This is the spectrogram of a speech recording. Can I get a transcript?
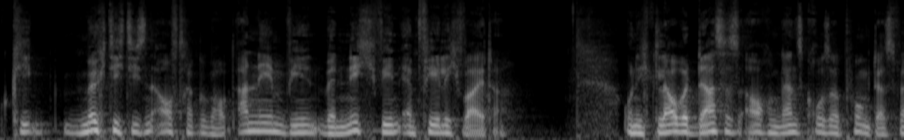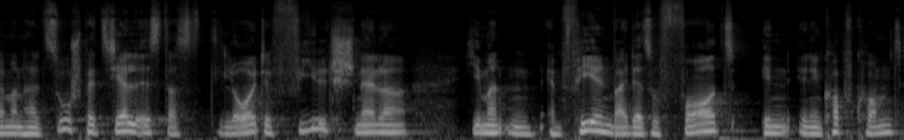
okay, möchte ich diesen Auftrag überhaupt annehmen? Wen, wenn nicht, wen empfehle ich weiter? Und ich glaube, das ist auch ein ganz großer Punkt, dass wenn man halt so speziell ist, dass die Leute viel schneller jemanden empfehlen, weil der sofort in, in den Kopf kommt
